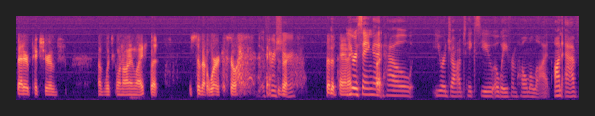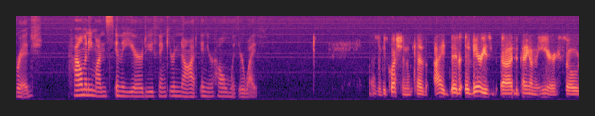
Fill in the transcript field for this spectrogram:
better picture of of what's going on in life, but we still got to work. So for sure, bit of panic. You were saying that how your job takes you away from home a lot. On average, how many months in the year do you think you're not in your home with your wife? That's a good question because I it, it varies uh, depending on the year. So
